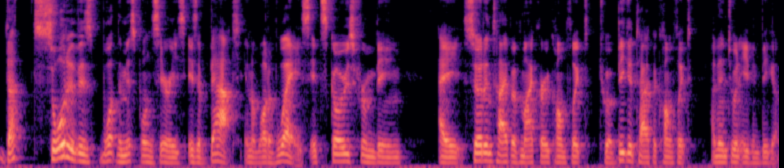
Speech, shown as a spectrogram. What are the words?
that sort of is what the Mistborn series is about in a lot of ways. It goes from being a certain type of micro conflict to a bigger type of conflict and then to an even bigger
